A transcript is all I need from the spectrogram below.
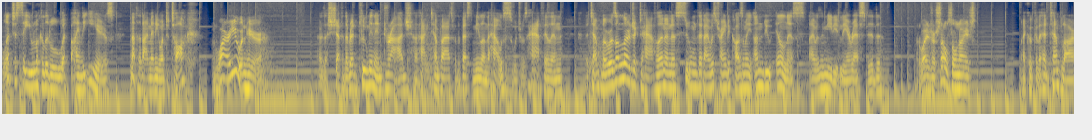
Let's just say you look a little wet behind the ears. Not that I'm anyone to talk. Why are you in here? I was a chef at the Red Plume Inn in Draj. A High Templar asked for the best meal in the house, which was half-illen. The Templar was allergic to half-illen and assumed that I was trying to cause him an undue illness. I was immediately arrested. Why is your cell so nice? I cook for the head Templar,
